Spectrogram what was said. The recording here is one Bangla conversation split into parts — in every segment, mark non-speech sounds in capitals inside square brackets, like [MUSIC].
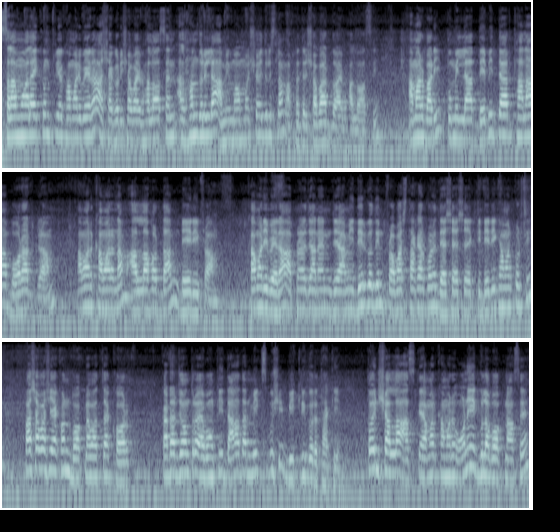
আসসালামু আলাইকুম, প্রিয় খামারি ভাইয়েরা। আশা করি সবাই ভালো আছেন। আলহামদুলিল্লাহ, আমি মোহাম্মদ শহীদুল ইসলাম। আপনাদের সবার দয় ভালো আছি। আমার বাড়ি কুমিল্লা দেবিদ্বার থানা, বরাট গ্রাম। আমার খামারের নাম আল্লাহর দান ডেইরি ফার্ম। খামারি ভাইয়েরা, আপনারা জানেন যে আমি দীর্ঘদিন প্রবাস থাকার পরে দেশে এসে একটি ডেইরি খামার করছি। পাশাপাশি এখন বকনা বাচ্চা, খড় কাটার যন্ত্র এবং কি দানাদার মিক্স বুসি বিক্রি করে থাকি। তো ইনশাল্লাহ আজকে আমার খামারে অনেকগুলা বকনা আছে।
